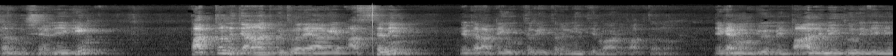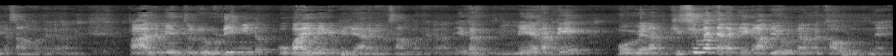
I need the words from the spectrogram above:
කරපු ක්ෂණයකින් පත්වන ජනාධිපතිවරයාගේ අස්සනින් ඒක රටේ උත්තරීතර නීතිය බවට පත් වෙනවා. ඒකයි මම කිව්වේ මේ පාර්ලිමේන්තුව නෙමෙයි මේක සම්මත කරන්නේ. පාර්ලිමේන්තුවේ උඩින් ඉන්න ඔබයි මේක පිළි අරගෙන සම්මත කරන්නේ. ඒක මේ රටේ ඔය වෙනත් කිසිම තැනක ඒක අභියෝග කරන්න කවුරුත් නැහැ.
